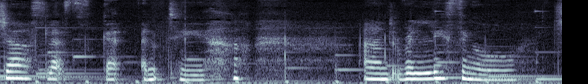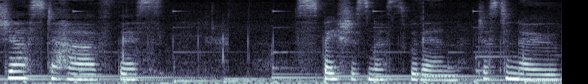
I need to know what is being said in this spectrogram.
just let's get empty. and releasing all, just to have this spaciousness within, just to know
